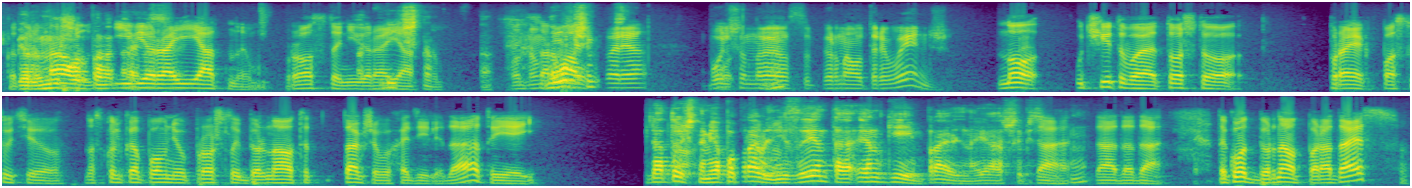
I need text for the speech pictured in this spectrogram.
Который Burnout Paradise. невероятным, просто невероятным. Отлично. Он ну, сорвал... в общем говоря, больше вот. нравился Burnout Revenge. Но, учитывая то, что проект, по сути, насколько я помню, прошлый Burnout также выходили, да, от EA? Да, точно, меня поправили, не The End, а Endgame, правильно, я ошибся. Да, угу. да, да, да. Так вот, Burnout Paradise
